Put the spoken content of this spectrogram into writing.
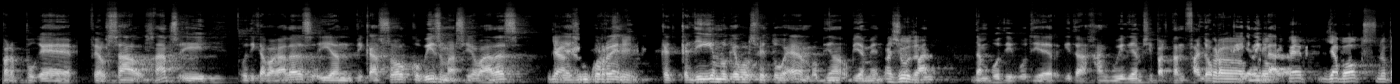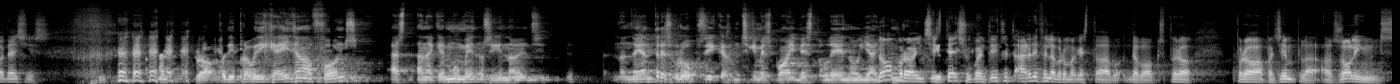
per poder fer el salt, saps? I vull dir que a vegades hi ha en Picasso el cubisme, o sigui, a vegades Ja, hi ha un corrent sí. que, que lligui amb el que vols fer tu, eh? Amb Bob Dylan, òbviament. Ajuda. Fan D'en Woody Gutiérrez i de Hank Williams i per tant fa allò Però, perquè a ella li però agrada. Pep, hi ha Vox, no pateixis. Però, vull dir, però vull dir que ells, en el fons, en aquest moment, o sigui, no, no, no hi ha tres grups, sí, que un sigui més bo i més dolent, o hi ha... No, però insisteixo, quan t'he fet, ara he fet la broma aquesta de, de Vox, però, però, per exemple, els Rollings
